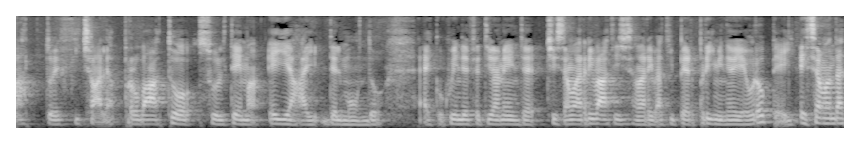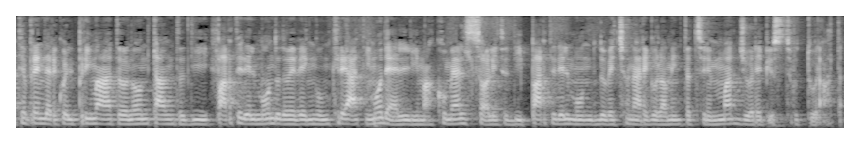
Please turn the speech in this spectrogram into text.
atto ufficiale approvato sul tema AI del mondo. Ecco, quindi effettivamente ci siamo arrivati, ci siamo arrivati per primi noi europei e siamo andati a prendere quel primato non tanto di parte del mondo dove vengono creati i modelli, ma come al solito di parte del mondo dove c'è una regolamentazione maggiore e più strutturata.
